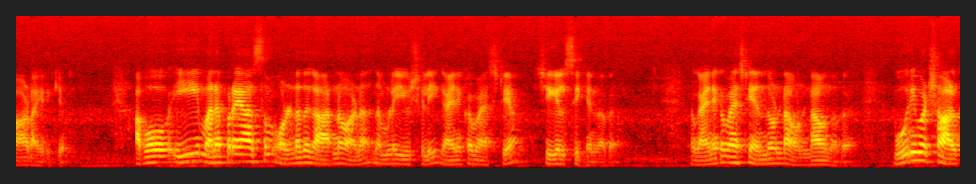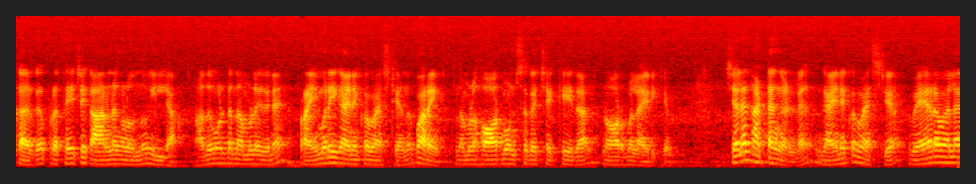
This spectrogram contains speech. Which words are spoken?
പാടായിരിക്കും. അപ്പോൾ ഈ മനപ്രയാസം ഉള്ളത് കാരണമാണ് നമ്മൾ യൂഷ്വലി ഗൈനക്കോമാസ്റ്റിയ ചികിത്സിക്കുന്നത്. ഗൈനക്കോമാസ്ട്രിയ എന്തുകൊണ്ടാണ് ഉണ്ടാവുന്നത്? ഭൂരിപക്ഷം ആൾക്കാർക്ക് പ്രത്യേകിച്ച് കാരണങ്ങളൊന്നും ഇല്ല. അതുകൊണ്ട് നമ്മൾ ഇതിനെ പ്രൈമറി ഗൈനക്കോമാസ്ട്രിയ എന്ന് പറയും. നമ്മൾ ഹോർമോൺസ് ഒക്കെ ചെക്ക് ചെയ്താൽ നോർമലായിരിക്കും ചില ഘട്ടങ്ങളിൽ ഗൈനക്കോമാസ്റ്റിയ വേറെ വല്ല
